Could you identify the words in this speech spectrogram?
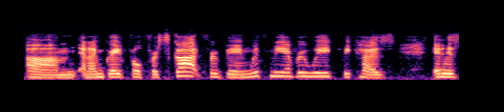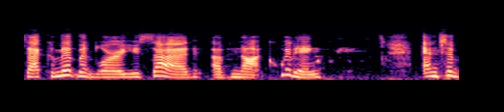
Um, and I'm grateful for Scott for being with me every week because it is that commitment, Laura, you said, of not quitting, and to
